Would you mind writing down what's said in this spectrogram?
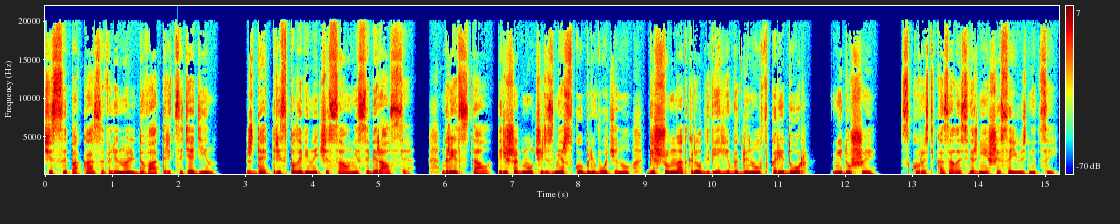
Часы показывали 02.31. Ждать три с половиной часа он не собирался. Грей встал, перешагнул через мерзкую блевотину, бесшумно открыл дверь и выглянул в коридор. Ни души. Скорость казалась вернейшей союзницей.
